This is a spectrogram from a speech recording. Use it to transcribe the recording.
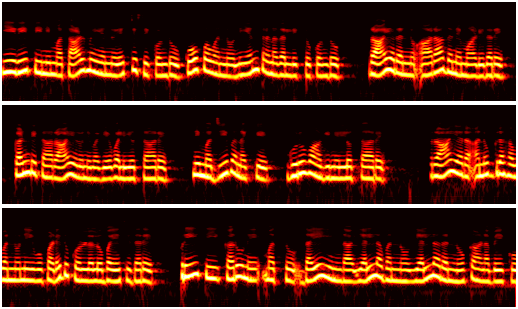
ಈ ರೀತಿ ನಿಮ್ಮ ತಾಳ್ಮೆಯನ್ನು ಹೆಚ್ಚಿಸಿಕೊಂಡು ಕೋಪವನ್ನು ನಿಯಂತ್ರಣದಲ್ಲಿಟ್ಟುಕೊಂಡು ರಾಯರನ್ನು ಆರಾಧನೆ ಮಾಡಿದರೆ ಖಂಡಿತ ರಾಯರು ನಿಮಗೆ ಒಲಿಯುತ್ತಾರೆ. ನಿಮ್ಮ ಜೀವನಕ್ಕೆ ಗುರುವಾಗಿ ನಿಲ್ಲುತ್ತಾರೆ. ರಾಯರ ಅನುಗ್ರಹವನ್ನು ನೀವು ಪಡೆದುಕೊಳ್ಳಲು ಬಯಸಿದರೆ ಪ್ರೀತಿ, ಕರುಣೆ ಮತ್ತು ದಯೆಯಿಂದ ಎಲ್ಲವನ್ನು ಎಲ್ಲರನ್ನೂ ಕಾಣಬೇಕು.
